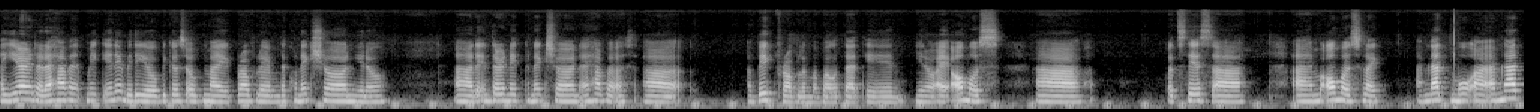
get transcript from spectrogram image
a year that I haven't make any video because of my problem the connection you know uh, the internet connection. I have a, a a big problem about that. And you know I almost uh what's this uh I'm almost like I'm not more uh, I'm not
